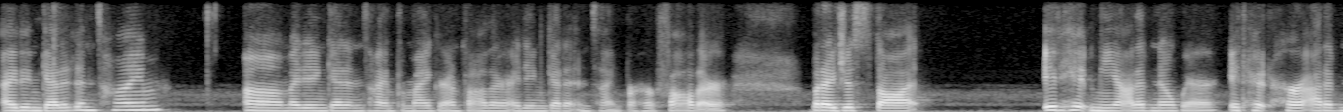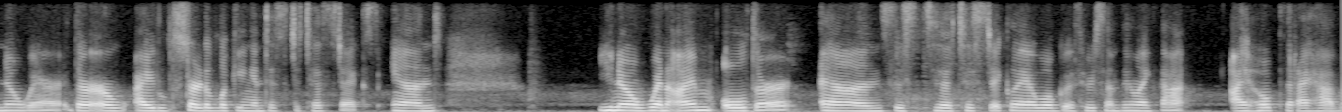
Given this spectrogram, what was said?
I didn't get it in time. Um, I didn't get it in time for my grandfather. I didn't get it in time for her father. But I just thought it hit me out of nowhere. It hit her out of nowhere. There are I started looking into statistics and you know, when I'm older and statistically I will go through something like that, I hope that I have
